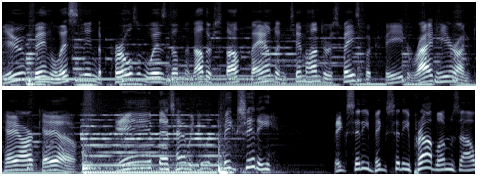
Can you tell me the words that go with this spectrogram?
You've been listening to Pearls of Wisdom and other stuff found in Tim Hunter's Facebook feed right here on KRKO. Yep, that's how we do it the big city. Big city, big city problems. Uh,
